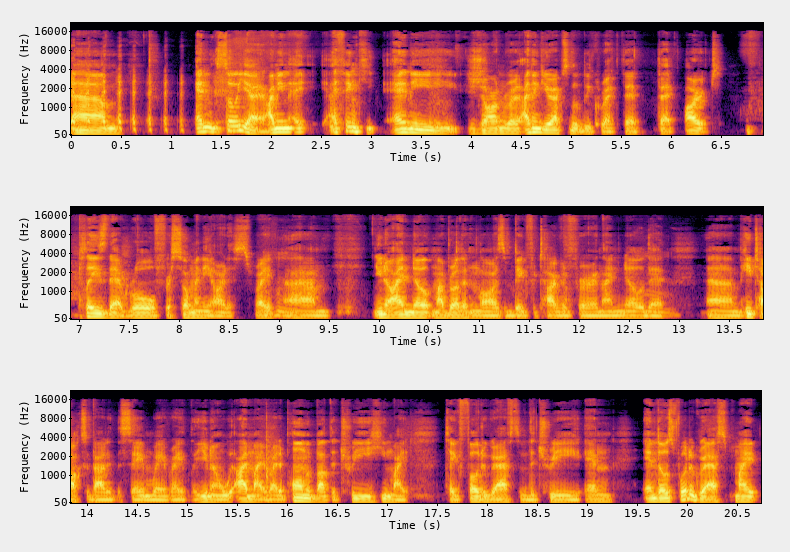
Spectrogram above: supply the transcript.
um, and so yeah, I mean, I, I think any genre. I think you're absolutely correct that that art plays that role for so many artists, right? Mhm. Um, you know, I know my brother-in-law is a big photographer, and I know that um, he talks about it the same way, right? You know, I might write a poem about the tree. He might take photographs of the tree, and and those photographs might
